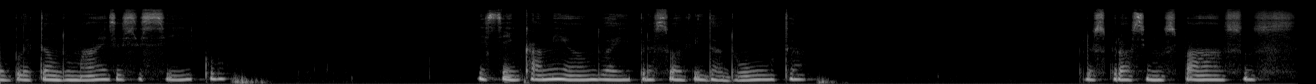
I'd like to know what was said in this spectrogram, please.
completando mais esse ciclo e se encaminhando aí para sua vida adulta, para os próximos passos,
